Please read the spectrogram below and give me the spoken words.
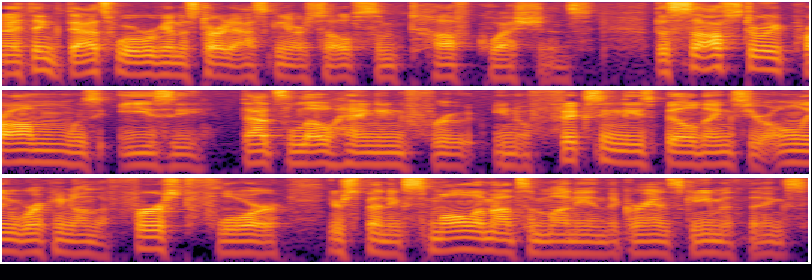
I think that's where we're going to start asking ourselves some tough questions. The soft story problem was easy. That's low hanging fruit. You know, fixing these buildings, you're only working on the first floor. You're spending small amounts of money in the grand scheme of things.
